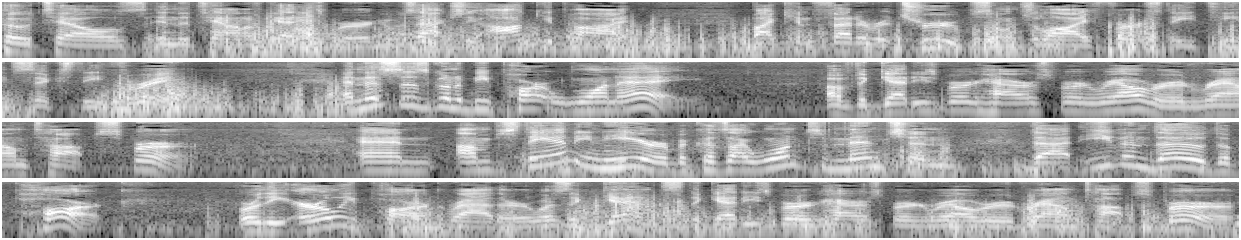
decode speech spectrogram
hotels in the town of Gettysburg. It was actually occupied by Confederate troops on July 1st, 1863. And this is going to be part 1A of the Gettysburg Harrisburg Railroad Round Top Spur. And I'm standing here because I want to mention that even though the park, or the early park rather, was against the Gettysburg Harrisburg Railroad Round Top Spur,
